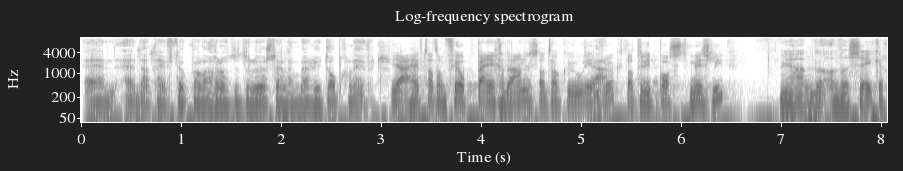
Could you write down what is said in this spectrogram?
en dat heeft natuurlijk wel een grote teleurstelling bij Ruud opgeleverd. Ja, heeft dat hem veel pijn gedaan? Is dat ook uw indruk? Ja. Dat hij die post misliep? Ja, dat, is zeker.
